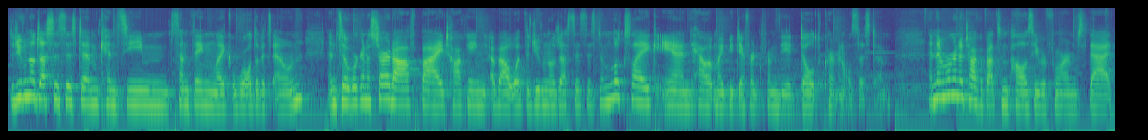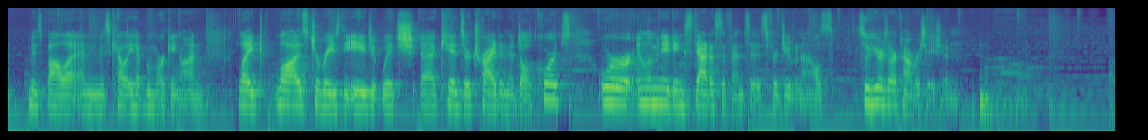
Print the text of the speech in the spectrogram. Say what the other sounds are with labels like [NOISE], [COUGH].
The juvenile justice system can seem something like a world of its own, and so we're going to start off by talking about what the juvenile justice system looks like and how it might be different from the adult criminal system. And then we're going to talk about some policy reforms that Ms. Bala and Ms. Kelley have been working on, like laws to raise the age at which uh, kids are tried in adult courts or eliminating status offenses for juveniles. So here's our conversation.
